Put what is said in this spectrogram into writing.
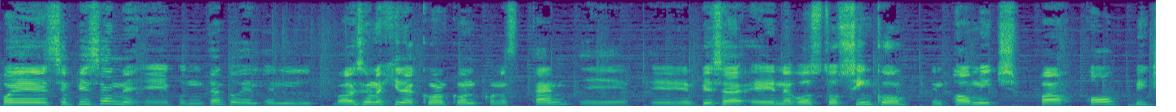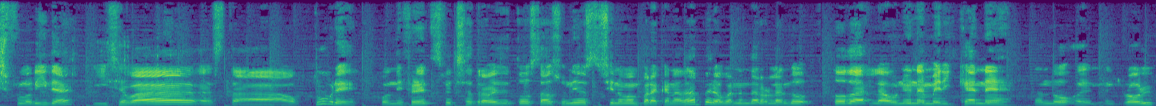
Pues empiezan, eh, pues tanto el, el, va a ser una gira Korn con, con están. Eh, eh, empieza en agosto 5 en Palm Beach, Palm Beach, Florida, y se va hasta octubre con diferentes fechas a través de todo Estados Unidos. Estos sí no van para Canadá, pero van a andar rolando toda la Unión Americana, dando el, rol.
